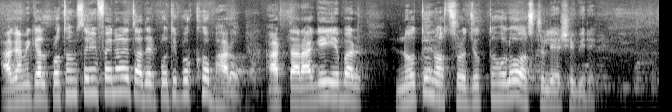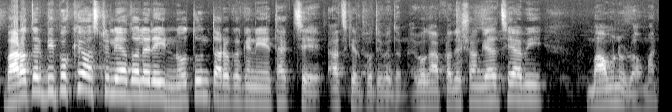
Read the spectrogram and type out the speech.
আগামীকাল প্রথম সেমিফাইনালে তাদের প্রতিপক্ষ ভারত, আর তার আগেই এবার নতুন অস্ত্র যুক্ত হলো অস্ট্রেলিয়া শিবিরে। ভারতের বিপক্ষে অস্ট্রেলিয়া দলের এই নতুন তারকাকে নিয়ে থাকছে আজকের প্রতিবেদন। এবং আপনাদের সঙ্গে আছি আমি মামুনুর রহমান।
